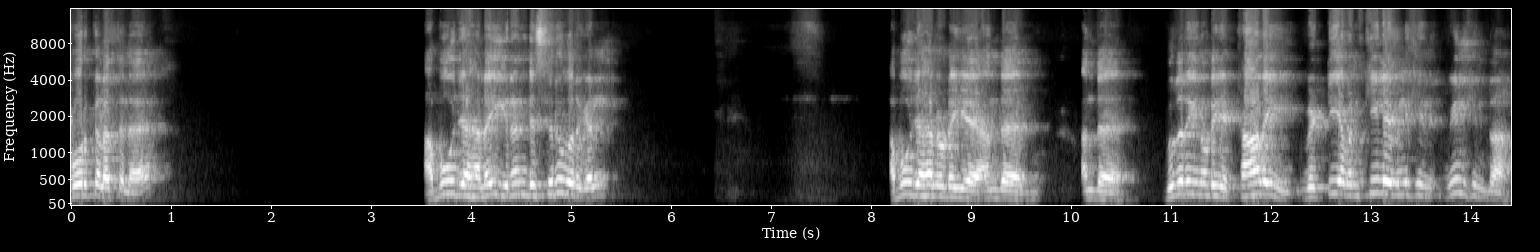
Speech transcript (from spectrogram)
போர்க்களத்துல அபூஜகலை இரண்டு சிறுவர்கள் அபூஜகலுடைய அந்த அந்த குதிரையினுடைய காலை வெட்டி அவன் கீழே விழுகி வீழ்கின்றான்.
